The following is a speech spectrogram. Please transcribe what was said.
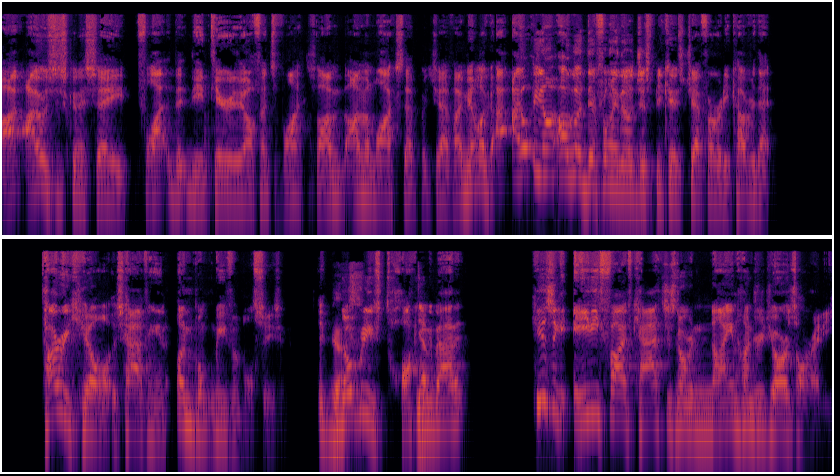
I, I was just going to say fly, the, the, interior of the offensive line. So I'm I'm in lockstep with Jeff. I mean, look, I, I you know I'll go differently though, just because Jeff already covered that. Tyreek Hill is having an unbelievable season. Like yes. nobody's talking yep. about it. He has like 85 catches and over 900 yards already.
